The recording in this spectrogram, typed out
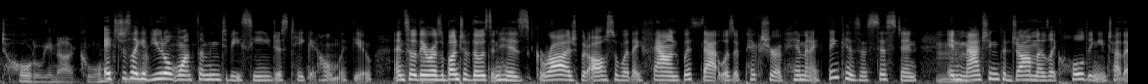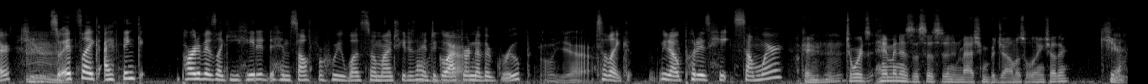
totally not cool. It's just like if you don't want something to be seen, you just take it home with you. And so there was a bunch of those in his garage, but also what they found with that was a picture of him and I think his assistant in matching pajamas, like holding each other. Cute. So it's like I think part of it is like he hated himself for who he was so much he decided Oh, to go yeah. after another group Oh, yeah. to like you know put his hate somewhere. okay, Mhm. towards him and his assistant in matching pajamas holding each other, cute. Yeah.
